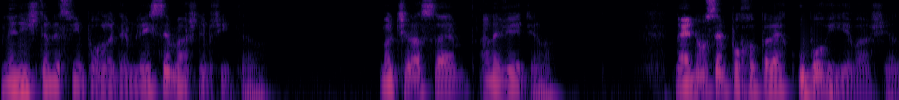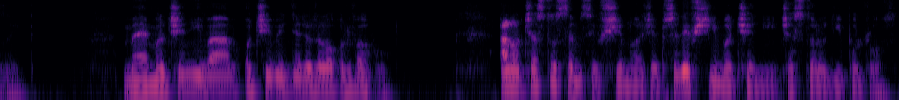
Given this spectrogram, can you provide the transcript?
neníčte mne svým pohledem, nejsem váš nepřítel. Mlčela jsem a nevěděla. Najednou jsem pochopil, jak ubohý je váš jazyk. Mé mlčení vám očividně dodalo odvahu. Ano, často jsem si všimla, že především mlčení často rodí podlost.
